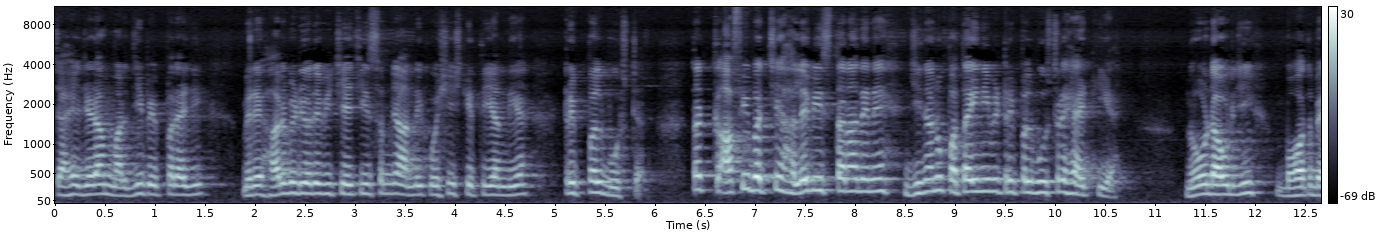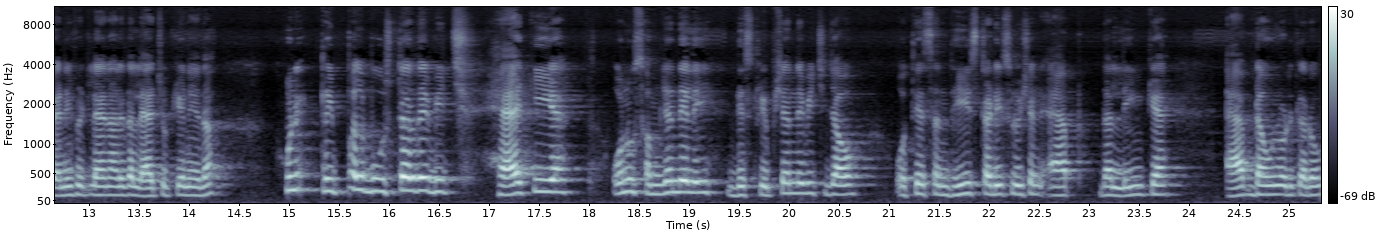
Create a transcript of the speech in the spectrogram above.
ਚਾਹੇ ਜਿਹੜਾ ਮਰਜ਼ੀ ਪੇਪਰ ਹੈ ਜੀ ਮੇਰੇ ਹਰ ਵੀਡੀਓ ਦੇ ਵਿੱਚ ਇਹ ਚੀਜ਼ ਸਮਝਾਉਣ ਦੀ ਕੋਸ਼ਿਸ਼ ਕੀਤੀ ਜਾਂਦੀ ਹੈ ਟ੍ਰਿਪਲ ਬੂਸਟਰ ਤਾਂ ਕਾਫੀ ਬੱਚੇ ਹਲੇ ਵੀ ਇਸ ਤਰ੍ਹਾਂ ਦੇ ਨੇ ਜਿਨ੍ਹਾਂ ਨੂੰ ਪਤਾ ਹੀ ਨਹੀਂ ਵੀ ਟ੍ਰਿਪਲ ਬੂਸਟਰ ਹੈ ਕੀ ਹੈ। ਨੋ ਡਾਊਟ ਜੀ, ਬਹੁਤ ਬੈਨੀਫਿਟ ਲੈਣ ਵਾਲੇ ਤਾਂ ਲੈ ਚੁੱਕੇ ਨੇ ਇਹਦਾ। ਹੁਣ ਟ੍ਰਿਪਲ ਬੂਸਟਰ ਦੇ ਵਿੱਚ ਹੈ ਕੀ ਹੈ, ਉਹਨੂੰ ਸਮਝਣ ਦੇ ਲਈ ਡਿਸਕ੍ਰਿਪਸ਼ਨ ਦੇ ਵਿੱਚ ਜਾਓ। ਉੱਥੇ ਸੰਧੀ ਸਟੱਡੀ ਸੋਲੂਸ਼ਨ ਐਪ ਦਾ ਲਿੰਕ ਹੈ ਐਪ ਡਾਊਨਲੋਡ ਕਰੋ।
